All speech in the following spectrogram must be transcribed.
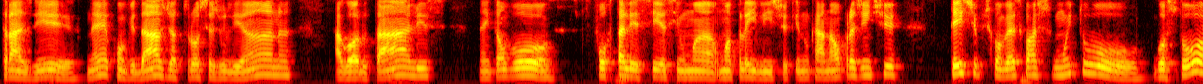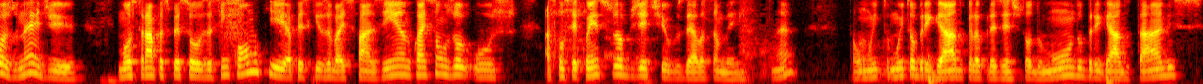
trazer né, convidados, já trouxe a Juliana, agora o Thales, né, então vou fortalecer assim, uma, uma playlist aqui no canal para a gente ter esse tipo de conversa que eu acho muito gostoso, né, de mostrar para as pessoas assim como que a pesquisa vai se fazendo, quais são os, os as consequências e os objetivos dela também, né? Então, muito, muito obrigado pela presença de todo mundo. Obrigado, Thales.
